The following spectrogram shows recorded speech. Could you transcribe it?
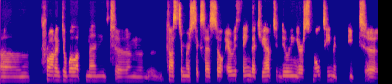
um, product development, um, customer success. So everything that you have to do in your small team, it, it uh,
